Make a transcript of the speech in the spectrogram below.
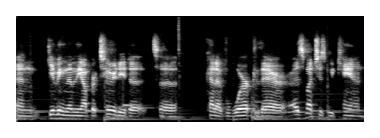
and giving them the opportunity to to kind of work there as much as we can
